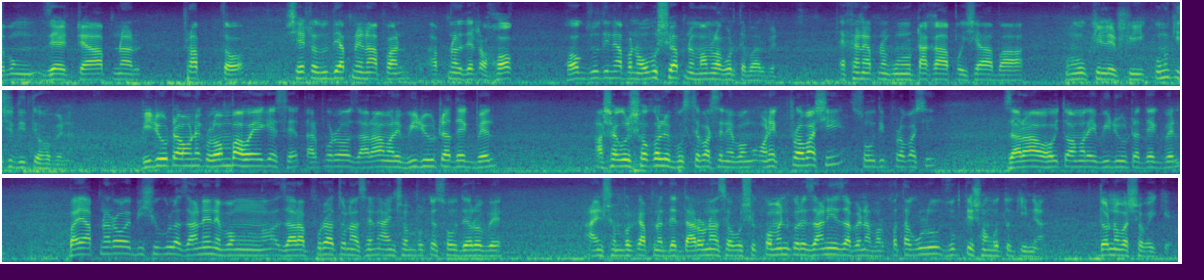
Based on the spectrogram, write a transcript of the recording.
এবং যেটা আপনার প্রাপ্ত, সেটা যদি আপনি না পান, আপনার যেটা হক হক যদি না পান, অবশ্যই আপনি মামলা করতে পারবেন। এখানে আপনার কোনো টাকা, পয়সা বা কোনো উকিলের ফি কোনো কিছু দিতে হবে না। ভিডিওটা অনেক লম্বা হয়ে গেছে, তারপরেও যারা আমার ভিডিওটা দেখবেন, আশা করি সকলে বুঝতে পারছেন এবং অনেক প্রবাসী, সৌদি প্রবাসী, যারা হয়তো আমার এই ভিডিওটা দেখবেন ভাই, আপনারাও ওই বিষয়গুলো জানেন এবং যারা পুরাতন আছেন, আইন সম্পর্কে সৌদি আরবে আইন সম্পর্কে আপনাদের ধারণা আছে, অবশ্যই কমেন্ট করে জানিয়ে যাবেন আমার কথাগুলো যুক্তিসঙ্গত কি না ধন্যবাদ সবাইকে।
